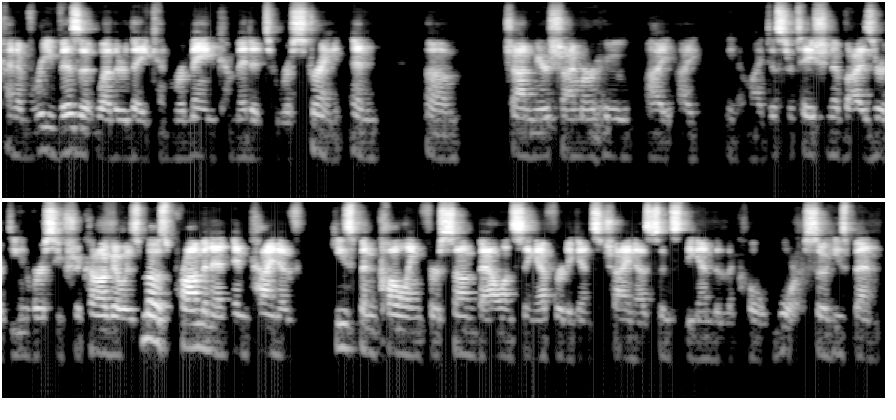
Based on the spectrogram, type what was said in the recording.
kind of revisit whether they can remain committed to restraint. And um, John Mearsheimer, who I, I, you know, my dissertation advisor at the University of Chicago, is most prominent in kind of he's been calling for some balancing effort against China since the end of the Cold War. So he's been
